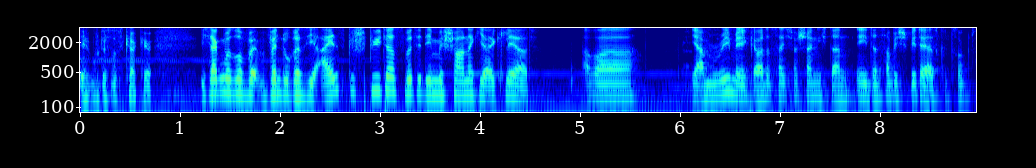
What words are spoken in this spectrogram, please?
Ja, gut, das ist kacke. Ich sag mal so, we- wenn du Resi 1 gespielt hast, wird dir die Mechanik ja erklärt. Aber ja, im Remake, aber das habe ich wahrscheinlich dann. Nee, das habe ich später erst gezockt.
